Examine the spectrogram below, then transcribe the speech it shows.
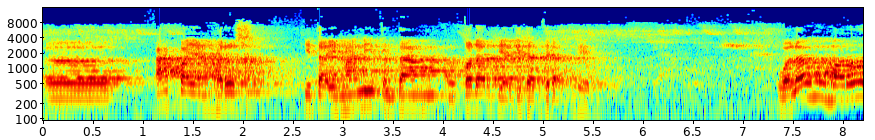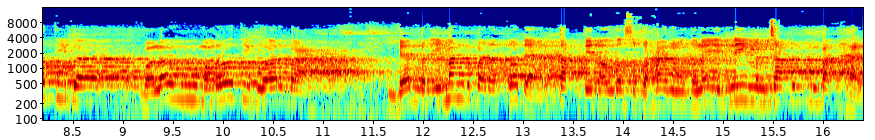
eh, apa yang harus kita imani tentang al-qadar biar kita tidak keliru. Ya. Walahu marotiba walahu marotibu arba'ah dan beriman kepada qadar takdir Allah Subhanahu wa taala ini mencakup empat hal.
